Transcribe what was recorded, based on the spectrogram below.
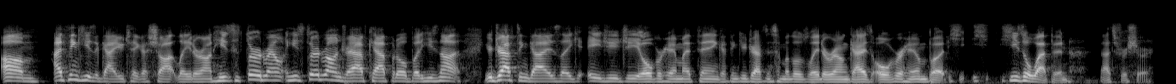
Um, I think he's a guy you take a shot later on. He's third round. He's third round draft capital, but he's not. You're drafting guys like AGG over him. I think. I think you're drafting some of those later round guys over him, but he, he he's a weapon. That's for sure.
